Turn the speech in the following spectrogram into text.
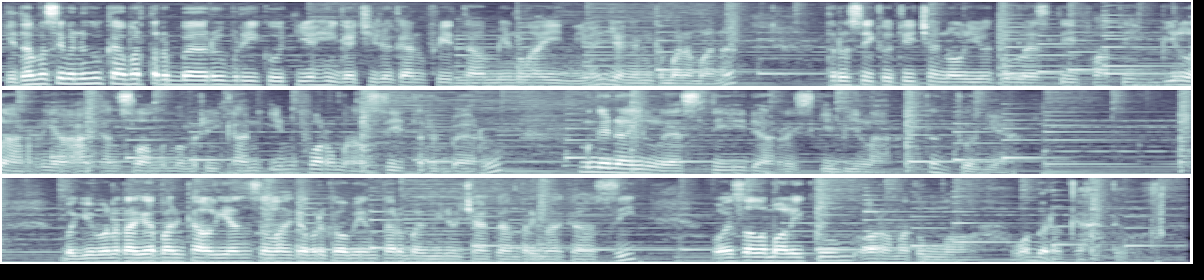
Kita masih menunggu kabar terbaru berikutnya hingga cidukan vitamin lainnya. Jangan ke mana-mana. Terus ikuti channel Youtube Lesti Fatih Bilar yang akan selalu memberikan informasi terbaru mengenai Lesti dan Rizky Bilar tentunya. Bagaimana tanggapan kalian? Silahkan berkomentar. Bagi ucapkan terima kasih. Wassalamualaikum warahmatullahi wabarakatuh.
